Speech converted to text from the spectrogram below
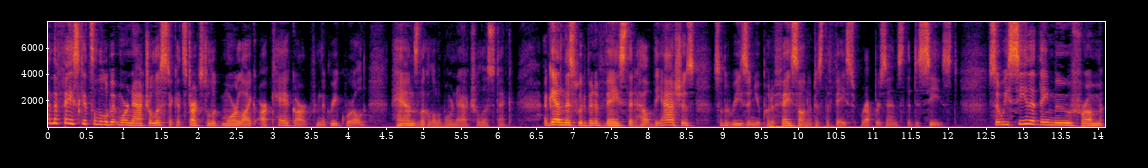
and the face gets a little bit more naturalistic. It starts to look more like archaic art from the Greek world. Hands look a little more naturalistic. Again, this would have been a vase that held the ashes, so the reason you put a face on it is the face represents the deceased. So we see that they move from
